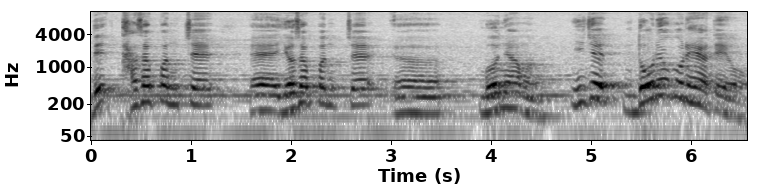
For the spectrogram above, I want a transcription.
네, 다섯 번째, 에, 여섯 번째 어, 뭐냐면 이제 노력을 해야 돼요.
